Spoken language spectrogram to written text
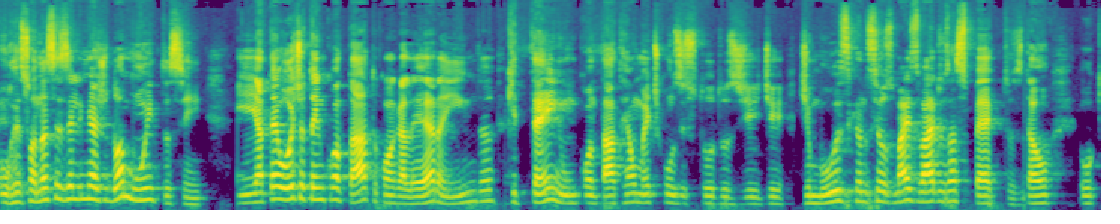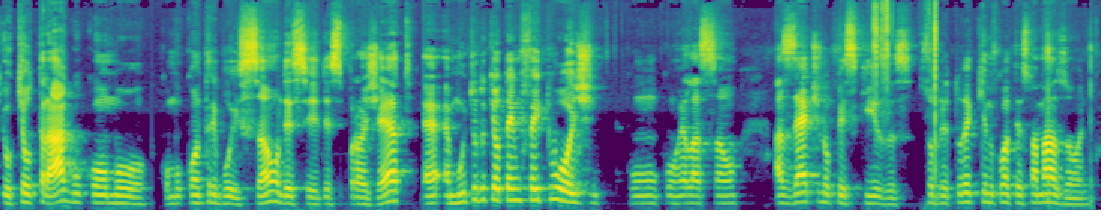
o Ressonâncias ele me ajudou muito, assim. E até hoje eu tenho contato com a galera ainda, que tem um contato realmente com os estudos de, de, de música nos seus mais vários aspectos. Então, o, o, que eu trago como, como contribuição desse, desse projeto é, é muito do que eu tenho feito hoje com, com relação as etnopesquisas, sobretudo aqui no contexto amazônico.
